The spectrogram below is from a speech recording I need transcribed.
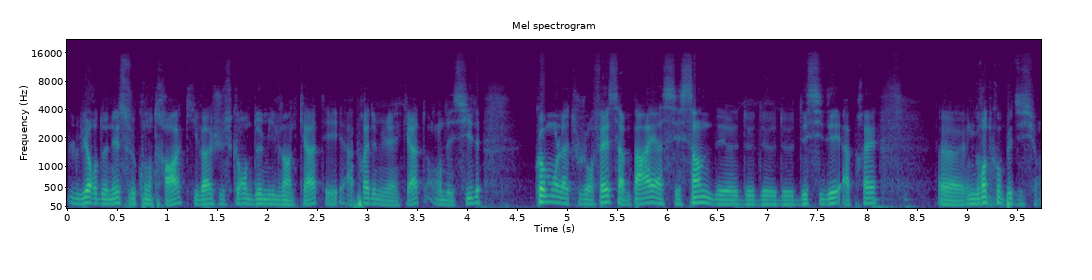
lui redonner ce contrat qui va jusqu'en 2024. Et après 2024, on décide comme on l'a toujours fait, ça me paraît assez simple de, décider après euh, une grande compétition.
